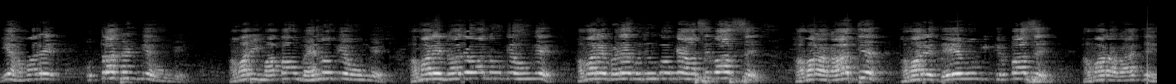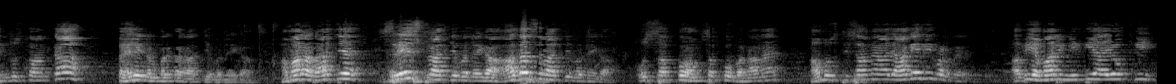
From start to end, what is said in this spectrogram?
ये हमारे उत्तराखंड के होंगे, हमारी माताओं, बहनों के होंगे, हमारे नौजवानों के होंगे, हमारे बड़े बुज़ुर्गों के आशीर्वाद से, हमारा राज्य, हमारे देवों की कृपा से, हमारा राज्य हिंदुस्तान का पहले नंबर का राज्य बनेगा, हमारा राज्य श्रेष्ठ राज्य बनेगा, आदर्श राज्य बनेगा, उस सबको हम सबको बनाना है, हम उस दिशा में आज आगे भी बढ़ रहे हैं। अभी हमारी नीति आयोग की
